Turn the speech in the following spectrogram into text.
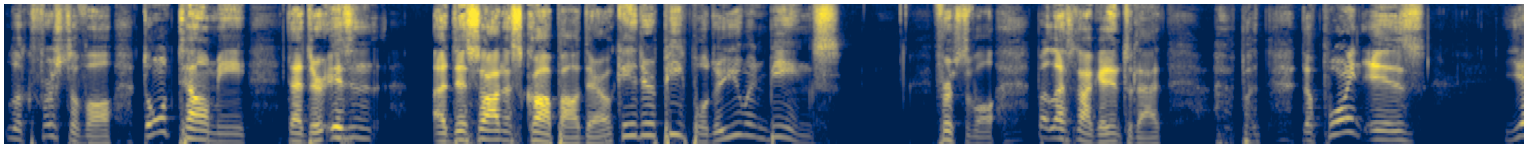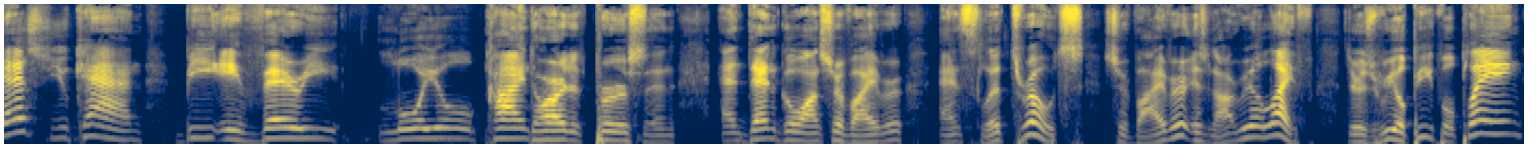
Look, first of all, don't tell me that there isn't a dishonest cop out there. Okay, they're people, they're human beings. First of all, but let's not get into that. But the point is, yes, you can be a very loyal, kind-hearted person and then go on Survivor and slit throats. Survivor is not real life. There's real people playing,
